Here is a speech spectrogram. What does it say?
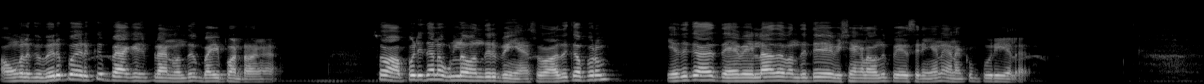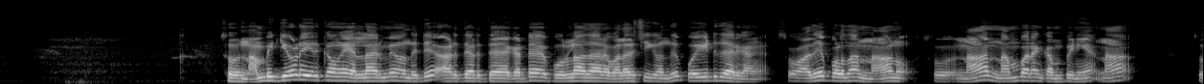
அவங்களுக்கு விருப்பம் இருக்குது பேக்கேஜ் பிளான் வந்து பை பண்ணுறாங்க ஸோ அப்படி தானே உள்ளே வந்திருப்பீங்க. ஸோ அதுக்கப்புறம் எதுக்காக தேவையில்லாத வந்துட்டு விஷயங்களை வந்து பேசுகிறீங்கன்னு எனக்கு புரியலை. ஸோ நம்பிக்கையோடு இருக்கவங்க எல்லாருமே வந்துட்டு அடுத்தடுத்த கட்ட பொருளாதார வளர்ச்சிக்கு வந்து போயிட்டு தான் இருக்காங்க. ஸோ அதே போல் தான் நானும். ஸோ நான் நம்புகிறேன் கம்பெனியை நான் ஸோ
